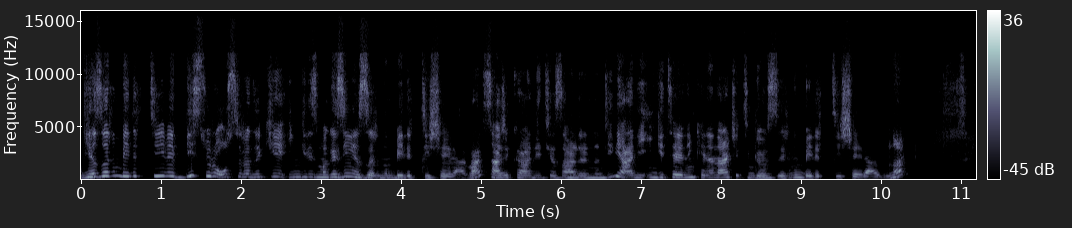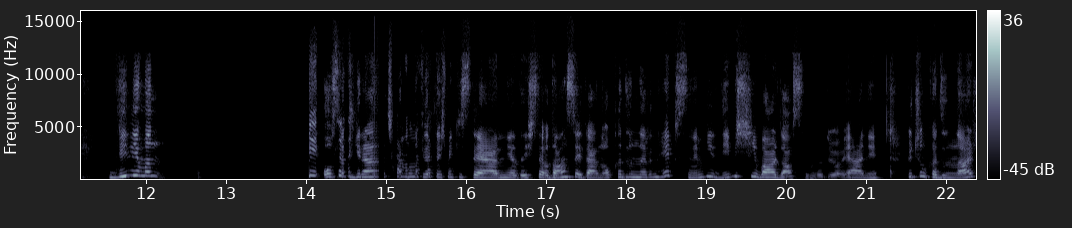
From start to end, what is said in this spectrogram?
yazarın belirttiği ve bir sürü o sıradaki İngiliz magazin yazarının belirttiği şeyler var. Sadece kraliyet yazarlarının değil yani İngiltere'nin Kenan Erçetin gözlerinin belirttiği şeyler bunlar. William'ın o sırada giren çıkan bununla flörtleşmek isteyen ya da işte o dans eden o kadınların hepsinin bildiği bir şey vardı aslında diyor. Yani bütün kadınlar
